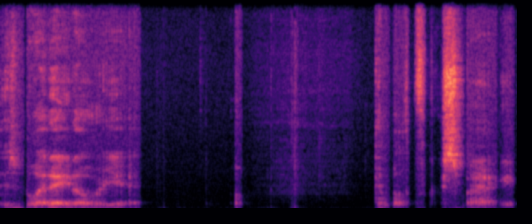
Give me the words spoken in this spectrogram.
This blood ain't over yet. That motherfucker smack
